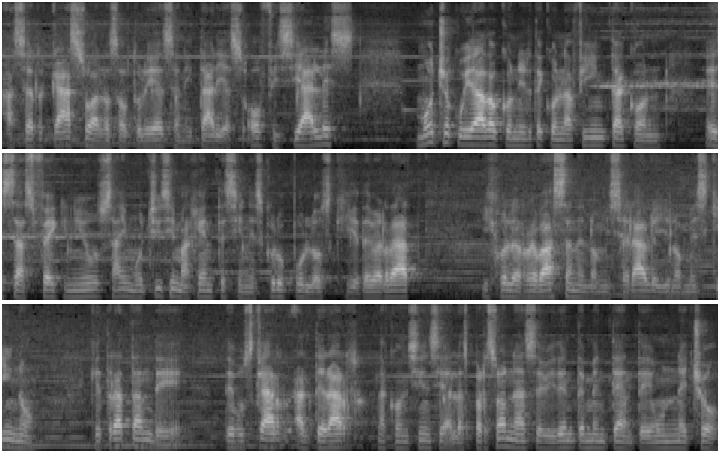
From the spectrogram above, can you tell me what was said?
hacer caso a las autoridades sanitarias oficiales. Mucho cuidado con irte con la finta, con esas fake news. Hay muchísima gente sin escrúpulos que de verdad híjole, rebasan en lo miserable y lo mezquino, que tratan de, de buscar alterar la conciencia de las personas, evidentemente ante un hecho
